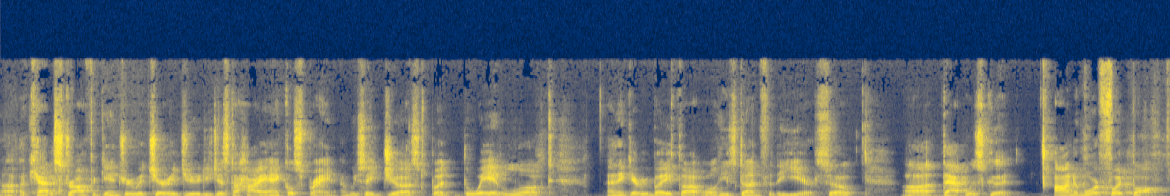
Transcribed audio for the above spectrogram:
uh, a catastrophic injury with Jerry Jeudy, just a high ankle sprain. And we say just, but the way it looked, I think everybody thought, well, he's done for the year. So uh, that was good. On to more football.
